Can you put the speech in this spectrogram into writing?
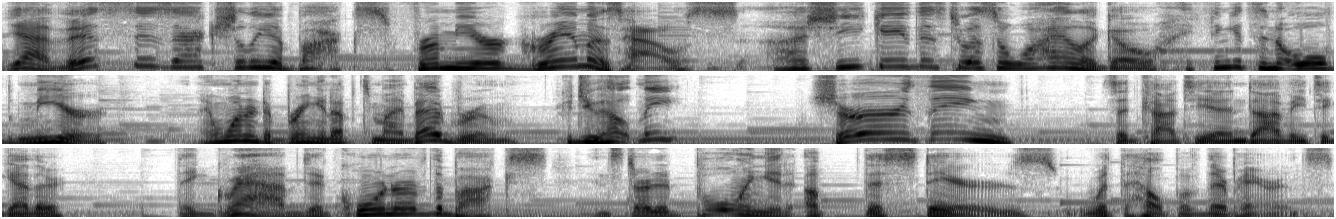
Yeah, this is actually a box from your grandma's house. Uh, she gave this to us a while ago. I think it's an old mirror. I wanted to bring it up to my bedroom. Could you help me? Sure thing, said Katya and Davi together. They grabbed a corner of the box and started pulling it up the stairs with the help of their parents.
